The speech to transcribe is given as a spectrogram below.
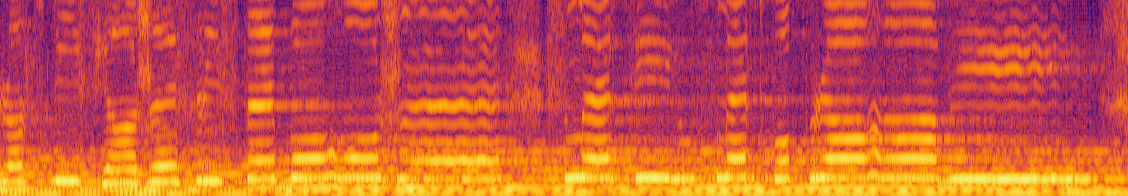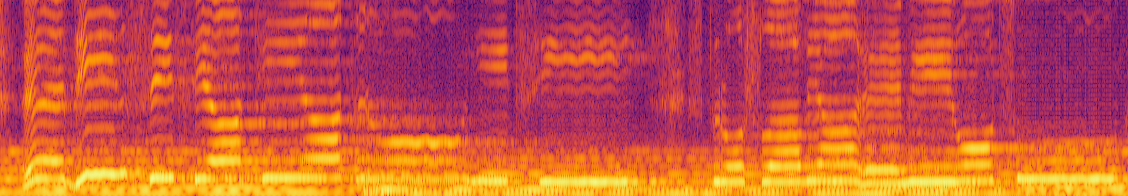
розприсяже Христе Боже, смертію смерть поправи, един си святія Троїці, спрославляє мій Отцу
